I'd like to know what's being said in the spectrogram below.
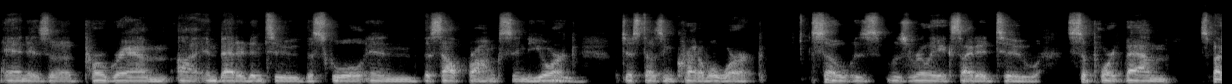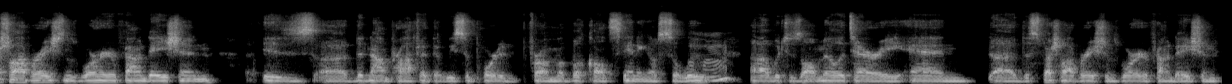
and is a program uh, embedded into the school in the South Bronx in New York. Mm-hmm. Just does incredible work. So was was really excited to support them. Special Operations Warrior Foundation is uh, the nonprofit that we supported from a book called Standing O Salute, mm-hmm. uh, which is all military. And uh, the Special Operations Warrior Foundation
